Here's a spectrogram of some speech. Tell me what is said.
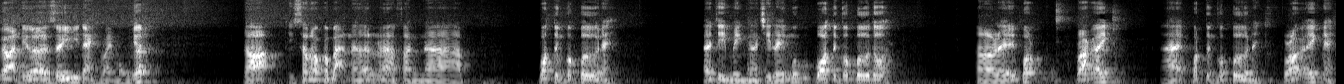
các bạn nhớ là giấy in ảnh loại mỏng nhất đó thì sau đó các bạn ấn là phần uh, bottom copper này. Đấy thì mình à, chỉ lấy một bottom copper thôi. À, lấy block x. Đấy bottom copper này block x này.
